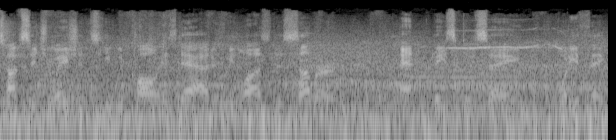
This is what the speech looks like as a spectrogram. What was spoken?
tough situations, he would call his dad, who he lost this summer, and basically say, what do you think?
